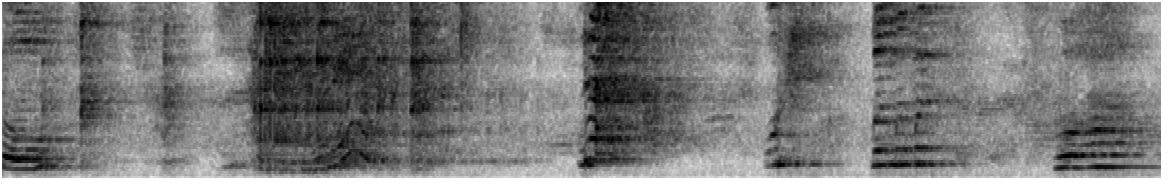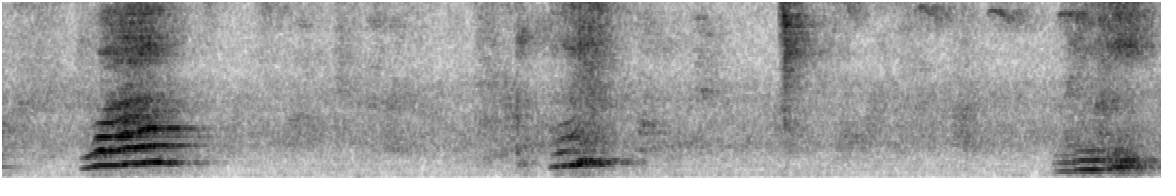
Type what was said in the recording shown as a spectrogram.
cô nè. Nè ui. Mừng mừng mừng. Wow. Wow. Ừ. Này.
